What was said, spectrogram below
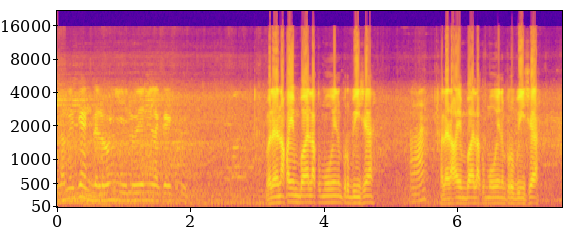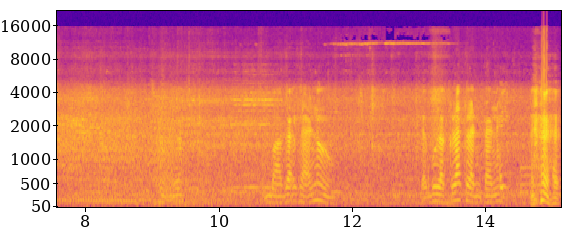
Malamig yan. Dalawang hilo yan nilagay ko. eh. Wala na kayong balak umuwi ng probinsya? Ha? Wala na kayong balak umuwi ng probinsya? Kumbaga sa ano. Sa bulaklak, lanta na.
